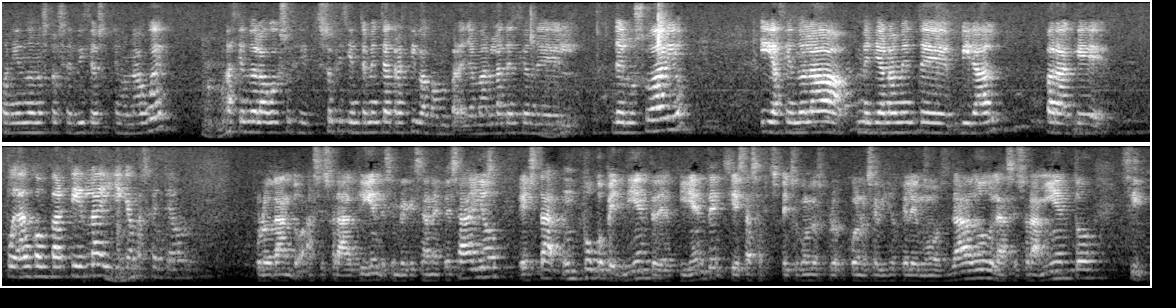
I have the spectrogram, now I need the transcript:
Poniendo nuestros servicios en una web, haciendo la web suficientemente atractiva como para llamar la atención del, del usuario y haciéndola medianamente viral para que puedan compartirla y llegue a más gente aún. Por lo tanto, asesorar al cliente siempre que sea necesario, estar un poco pendiente del cliente, si está satisfecho con los, con los servicios que le hemos dado, el asesoramiento, si,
